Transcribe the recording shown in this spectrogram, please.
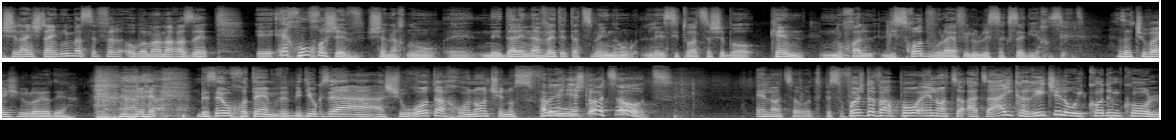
של איינשטיין, אם בספר או במאמר הזה, איך הוא חושב שאנחנו נדע לנווט את עצמנו לסיטואציה שבו כן נוכל לשרוד ואולי אפילו לשגשג יחסית. אז התשובה היא שהוא לא יודע. בזה הוא חותם, ובדיוק זה השורות האחרונות שנוספו. אבל יש לו הצעות. אין לו הצעות. בסופו של דבר פה אין לו הצעות. ההצעה העיקרית שלו היא קודם כל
